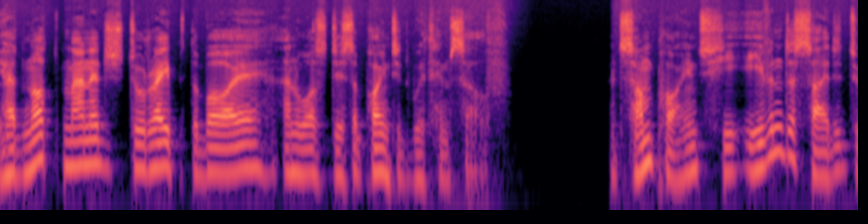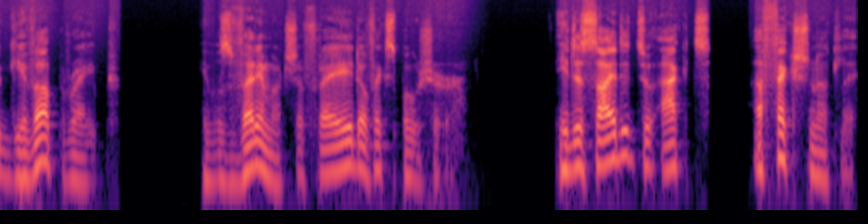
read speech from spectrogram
He had not managed to rape the boy and was disappointed with himself. At some point, he even decided to give up rape. He was very much afraid of exposure. He decided to act affectionately,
